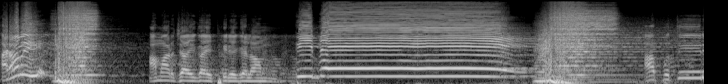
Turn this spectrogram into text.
আর আমি আমার জায়গায় ফিরে গেলাম। পিবে আপতের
